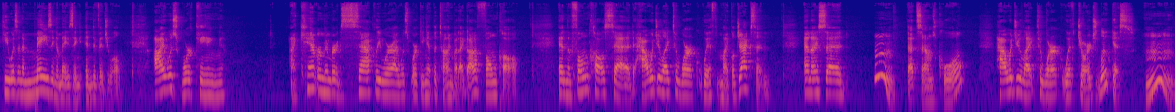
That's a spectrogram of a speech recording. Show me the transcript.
He was an amazing, amazing individual. I was working, I can't remember exactly where I was working at the time, but I got a phone call. And the phone call said, How would you like to work with Michael Jackson? And I said, Hmm, that sounds cool. How would you like to work with George Lucas? Hmm,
